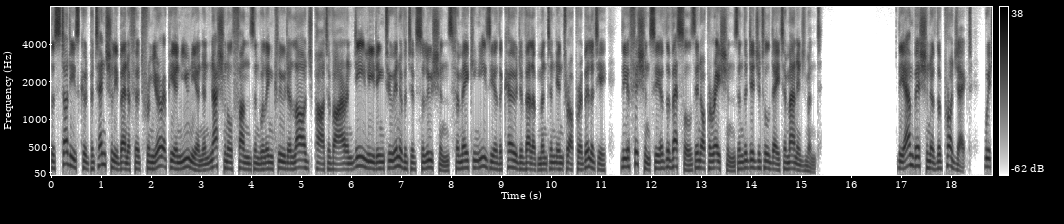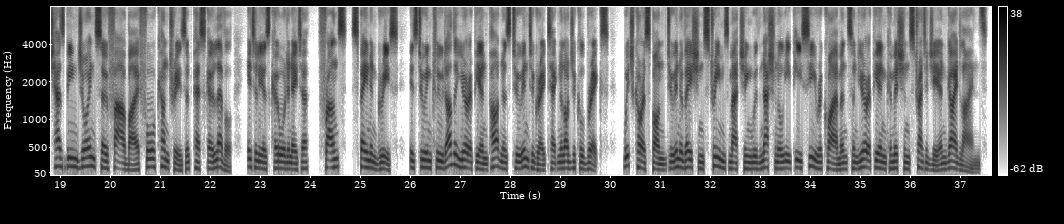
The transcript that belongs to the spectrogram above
The studies could potentially benefit from European Union and national funds and will include a large part of R&D leading to innovative solutions for making easier the co-development and interoperability, the efficiency of the vessels in operations and the digital data management. The ambition of the project, which has been joined so far by four countries at PESCO level, Italy as coordinator, France, Spain and Greece, is to include other European partners to integrate technological bricks, which correspond to innovation streams matching with national EPC requirements and European Commission strategy and guidelines.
